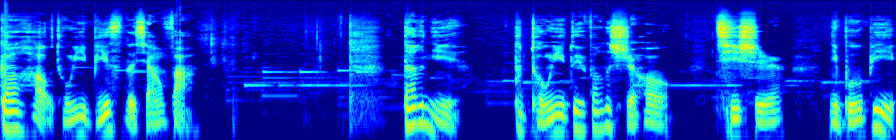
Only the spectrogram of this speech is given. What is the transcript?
刚好同意彼此的想法。当你。不同意对方的时候，其实你不必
